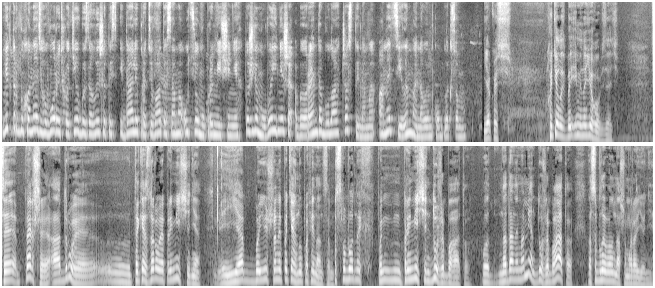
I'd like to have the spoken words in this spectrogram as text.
Віктор Буханець говорить, хотів би залишитись і далі працювати саме у цьому приміщенні, тож йому вигідніше, аби оренда була частинами, а не цілим майновим комплексом. Якось хотілося б іменно його взяти. Це перше, а друге, таке здорове приміщення. Я боюсь, що не потягну по фінансам. Свободних приміщень дуже багато. От на даний момент дуже багато, особливо в нашому районі.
